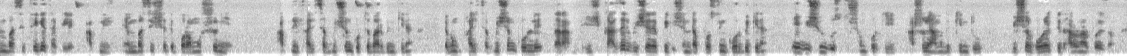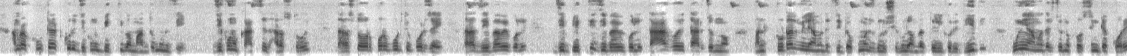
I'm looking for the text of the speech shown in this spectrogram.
এম্বাসি থেকে থাকলে আপনি এম্বাসির সাথে পরামর্শ নিয়ে আপনি ফাইল সাবমিশন করতে পারবেন কিনা? এবং ফাইল সাবমিশন করলে তারা কাজের ভিসার অ্যাপ্লিকেশনটা প্রসেসিং করবে কিনা, এই বিষয়বস্তু সম্পর্কে আসলে আমাদের কিন্তু বিশাল বড় একটি ধারণার প্রয়োজন। আমরা হুটহাট করে যে কোনো ব্যক্তি বা মাধ্যম অনুযায়ী যে কোনো কাজে ধারস্থ হই, ধারস্থ হওয়ার পরবর্তী পর্যায়ে তারা যেভাবে বলে যে ব্যক্তি যেভাবে বলে তার হয়ে তার জন্য মানে টোটাল মিলে আমাদের যে ডকুমেন্টসগুলো সেগুলো আমরা তৈরি করে দিয়ে দিই, উনি আমাদের জন্য প্রসেসিংটা করে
